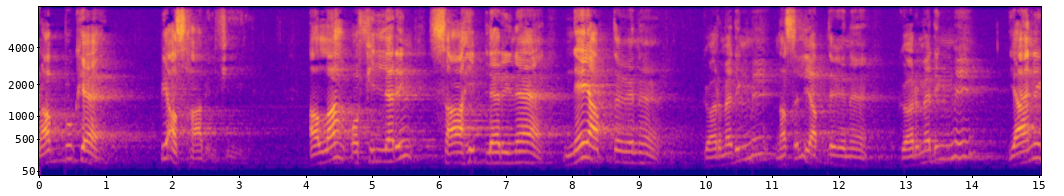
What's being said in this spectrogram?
rabbuke bi ashabil fil. Allah o fillerin sahiplerine ne yaptığını görmedin mi? Nasıl yaptığını görmedin mi? Yani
